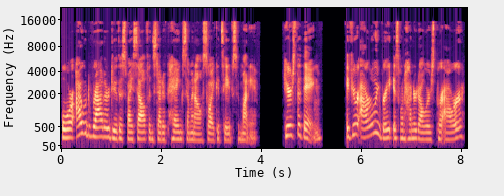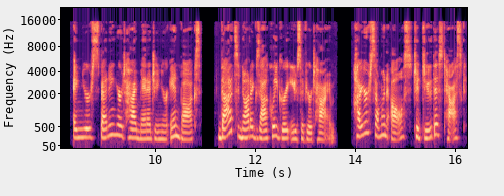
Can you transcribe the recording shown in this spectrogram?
Or I would rather do this myself instead of paying someone else so I could save some money. Here's the thing if your hourly rate is $100 per hour and you're spending your time managing your inbox, that's not exactly great use of your time. Hire someone else to do this task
